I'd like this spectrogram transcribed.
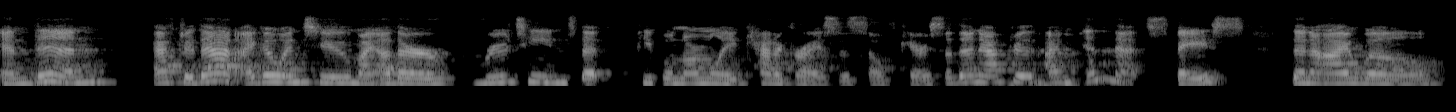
And then after that, I go into my other routines that people normally categorize as self care. So then after. I'm in that space, then I will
